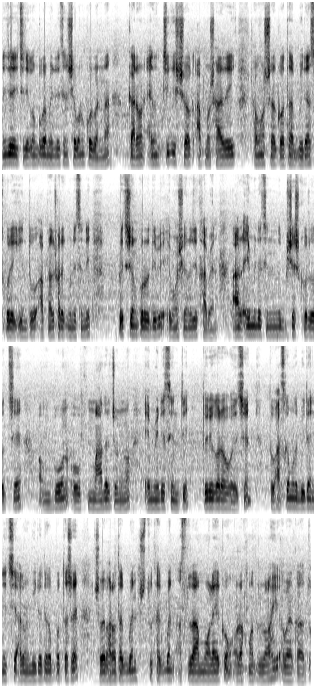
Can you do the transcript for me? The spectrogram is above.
নিজের ইচ্ছে যে কোনো প্রকার মেডিসিন সেবন করবেন না। কারণ একজন চিকিৎসক আপনার শারীরিক সমস্যার কথা বিরাজ করে কিন্তু আপনাকে সঠিক মেডিসিনটি প্রেসক্রিপশন করে দিবে এবং সেই অনুযায়ী খাবেন। আর এই মেডিসিন বিশেষ করে হচ্ছে বোন ও মাদের জন্য এই মেডিসিনটি তৈরি করা হয়েছে। তো আজকের মতো বিদায় নিচ্ছি। আগামী ভিডিও থেকে প্রত্যাশায় সবাই ভালো থাকবেন, সুস্থ থাকবেন। আসসালামু আলাইকুম রহমতুল্লাহি আবরাকাতু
